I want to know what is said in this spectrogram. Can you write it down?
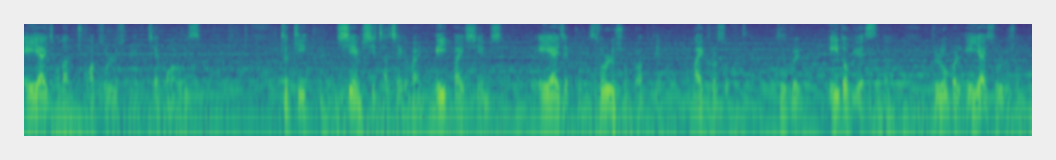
AI 전환 종합 솔루션을 제공하고 있습니다. 특히 CMC 자체 개발 Made by CMC AI 제품 및 솔루션과 함께 마이크로소프트, 구글, AWS 등 글로벌 AI 솔루션도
